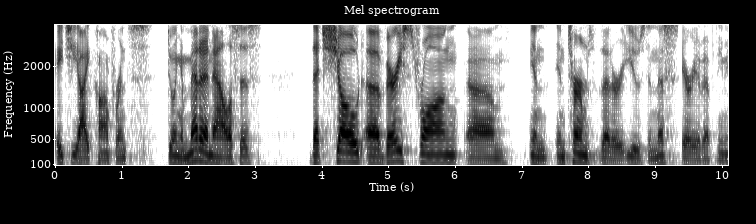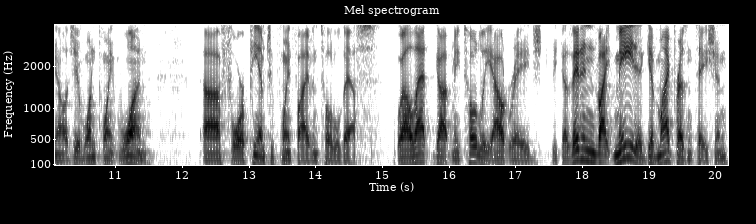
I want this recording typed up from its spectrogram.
HEI conference doing a meta analysis that showed a very strong, um, in, in terms that are used in this area of epidemiology, of 1.1 uh, for PM 2.5 and total deaths. Well, that got me totally outraged because they didn't invite me to give my presentation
